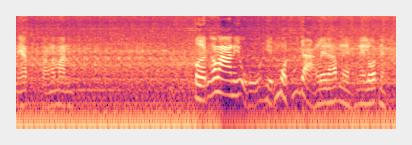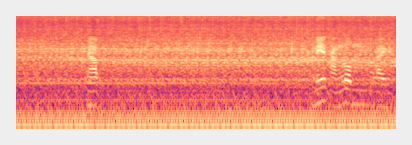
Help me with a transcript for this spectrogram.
เนี่ยครับถังน้ำมัน เปิดเข้ามานี่โอ้โหเห็นหมดทุกอย่างเลยนะครับเนี่ยในรถเนี่ยนะครับอั นี่ถังลมอะไรเนี่ย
